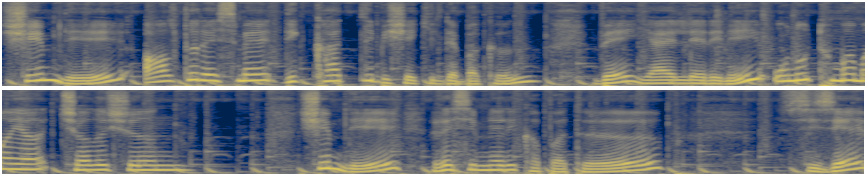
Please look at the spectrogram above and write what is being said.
Şimdi altı resme dikkatli bir şekilde bakın ve yerlerini unutmamaya çalışın. Şimdi resimleri kapatıp size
